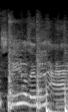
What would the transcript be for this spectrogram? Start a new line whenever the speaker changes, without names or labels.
still alive.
